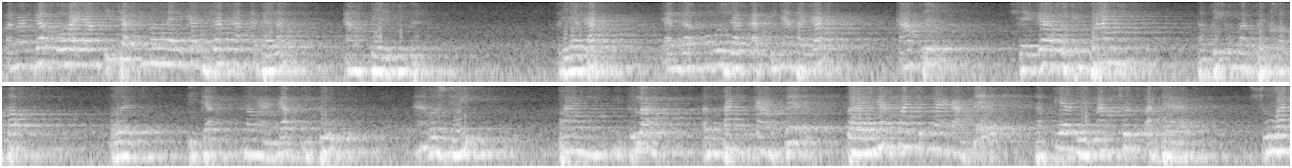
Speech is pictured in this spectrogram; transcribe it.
menganggap orang yang tidak menunaikan zakat adalah kafir juga. Ya? Yang nggak mau zakat dinyatakan kafir, sehingga harus diperangi. Tapi umat bin Khattab oh, tidak menganggap itu harus diperangi. Itulah tentang kafir. Banyak macamnya kafir, tapi yang dimaksud pada surat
